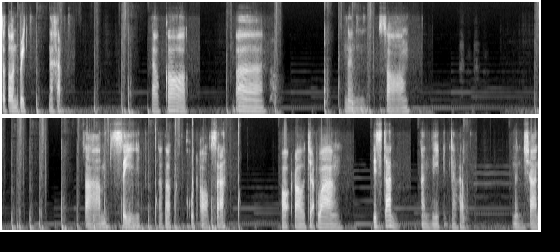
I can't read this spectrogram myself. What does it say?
stone brick นะครับ แล้วก็ เอ่อหนึ่งสองสามสี่แล้วก็ขุดออกซะ เพราะเราจะวางพิสตันอันนี้นะครับหนึ่งชั้น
